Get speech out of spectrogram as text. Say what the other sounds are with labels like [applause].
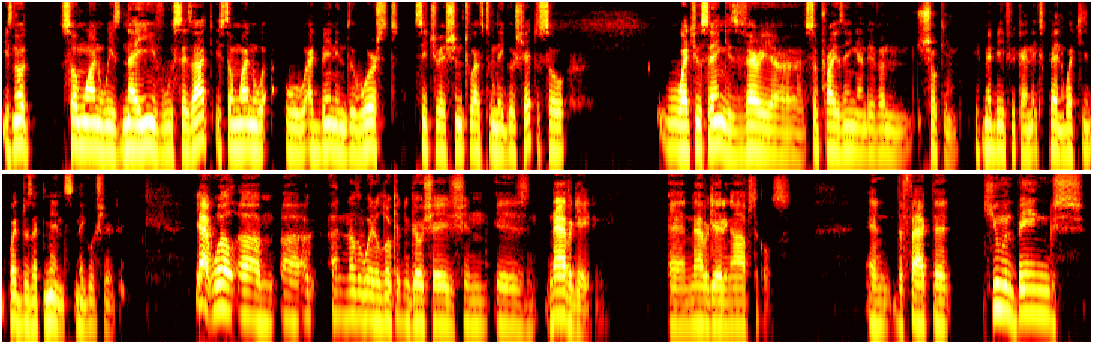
it's not someone who is naive who says that, it's someone who, who had been in the worst situation to have to negotiate. So what you're saying is very uh, surprising and even shocking. Maybe if you can explain what what does that mean, negotiating? Yeah, well, um, uh, another way to look at negotiation is navigating and navigating obstacles. And the fact that human beings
